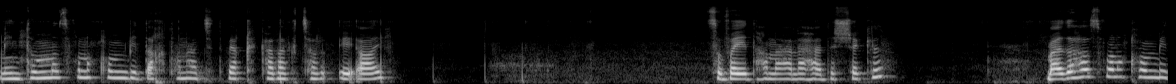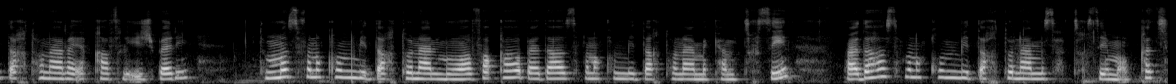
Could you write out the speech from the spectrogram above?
من ثم سوف نقوم بالضغط هنا تطبيق Character AI سوف يظهر على هذا الشكل. بعدها سوف نقوم بالضغط هنا على إيقاف الإجباري. ثم سوف نقوم هنا على الموافقة بعدها سوف نقوم هنا على مكان التخزين بعدها سوف نقوم هنا على مسح التخزين مؤقت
